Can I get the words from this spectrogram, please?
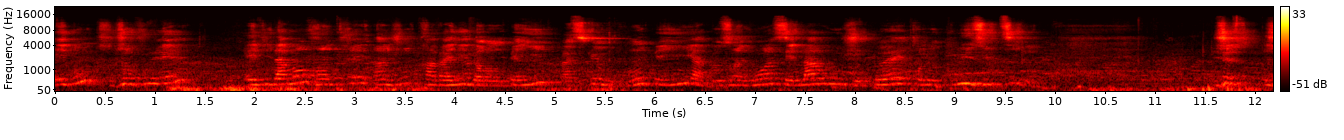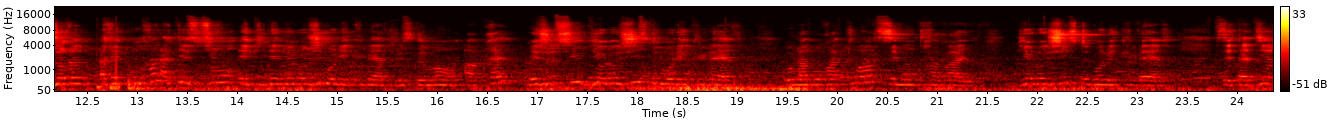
Et donc, je voulais évidemment rentrer un jour travailler dans mon pays parce que mon pays a besoin de moi, c'est là où je peux être le plus utile. Je, répondrai à la question épidémiologie moléculaire justement après, mais je suis biologiste moléculaire. Au laboratoire, c'est mon travail, biologiste moléculaire. C'est-à-dire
